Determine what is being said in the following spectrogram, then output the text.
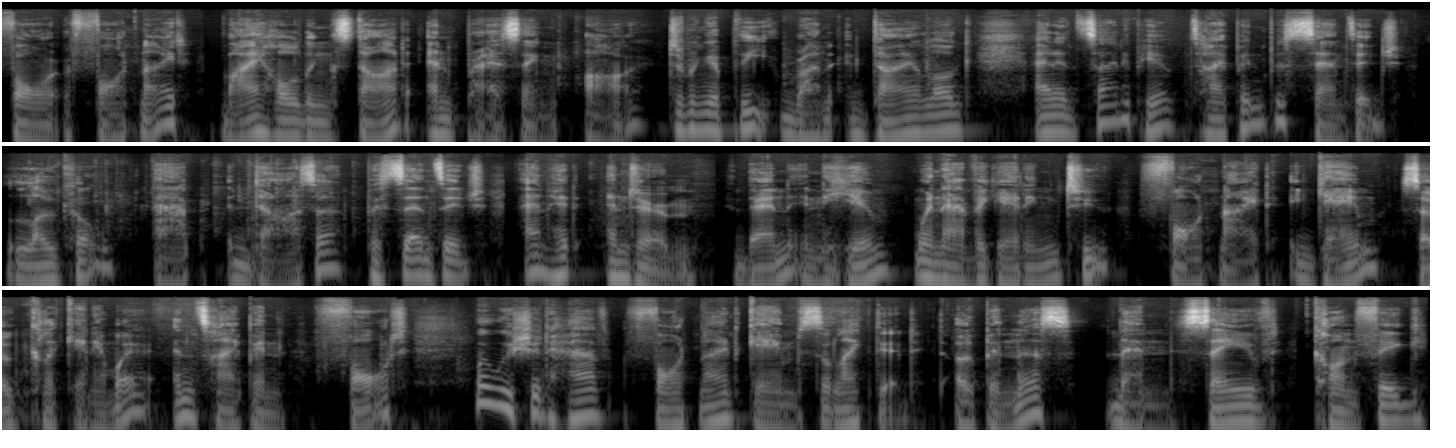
for Fortnite by holding start and pressing R to bring up the run dialog and inside of here type in percentage local app data percentage and hit enter. Then in here we're navigating to Fortnite game so click anywhere and type in Fort where we should have Fortnite game selected. Open this, then saved, config,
